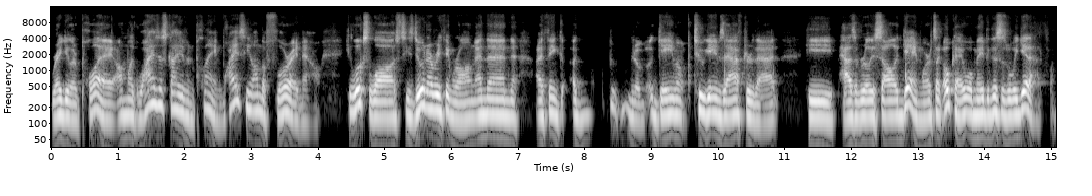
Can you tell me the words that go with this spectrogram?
regular play, I'm like, why is this guy even playing? Why is he on the floor right now? He looks lost. He's doing everything wrong. And then I think a you know a game, two games after that, he has a really solid game where it's like, okay, well, maybe this is what we get out of him.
